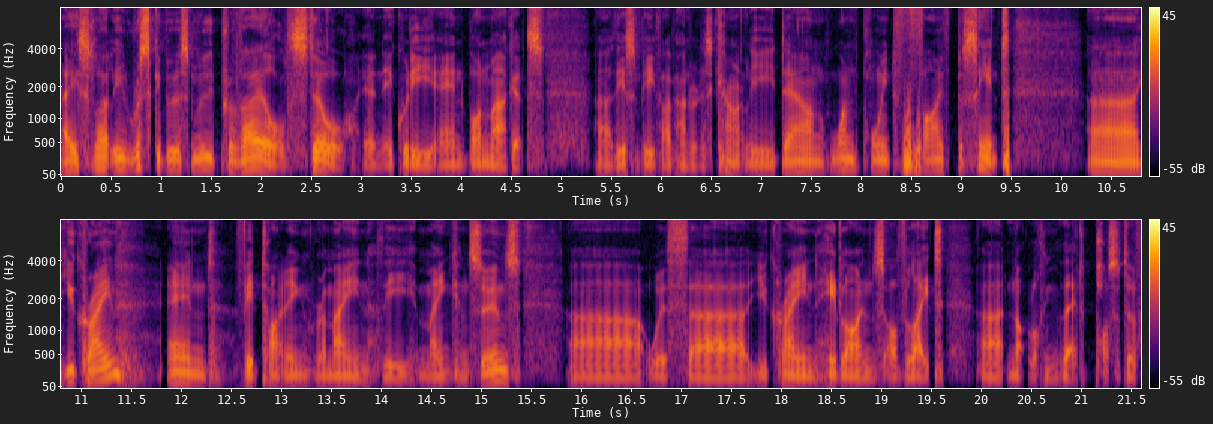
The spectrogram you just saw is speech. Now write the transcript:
a slightly risk-averse mood prevailed still in equity and bond markets. Uh, the S&P 500 is currently down 1.5%. Uh, Ukraine and Fed tightening remain the main concerns uh, with uh, Ukraine headlines of late uh, not looking that positive.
